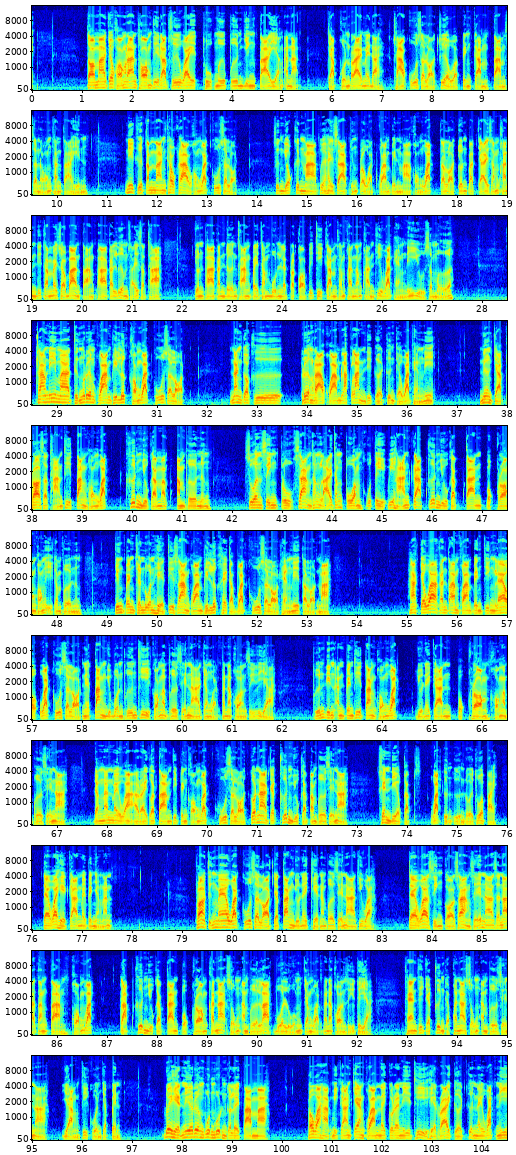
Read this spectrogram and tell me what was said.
ต่อมาเจ้าของร้านทองที่รับซื้อไว้ถูกมือปืนยิงตายอย่างอนาถจับคนร้ายไม่ได้ ชาวคูสลอดเชื่อว่าเป็นกรรมตามสนองทันตาเห็น นี่คือตำนานคร่าวๆของวัดคูสลอด ซึ่งยกขึ้นมาเพื่อให้ทราบถึงประวัติความเป็นมาของวัด ตลอดจนปัจจัยสำคัญที่ทำให้ชาวบ้านต่างพากันเลื่อมใสศรัทธา จนพากันเดินทางไปทำบุญและประกอบพิธีกรรมสำคัญสำคัญที่วัดแห่งนี้อยู่เสมอ คราวนี้มาถึงเรื่องความพิลึกของวัดคูสลอด นั่นก็คือเรื่องราวความลักลั่นที่เกิดขึ้นแก่วัดแห่งนี้ เนื่องจากเพราะสถานที่ตั้งของวัดขึ้นอยู่กับอำเภอหนึ่ง ส่วนสิ่งปลูกสร้างทั้งหลายทั้งปวงกุฏิวิหารกลับขึ้นอยู่กับการปกครองของอีกอำเภอหนึ่ง จึงเป็นชนวนเหตุที่สร้างความพิลึกให้กับวัดคูสลอดแห่งนี้ตลอดมา หากจะว่ากันตามความเป็นจริงแล้ว วัดคูสลอดเนี่ยตั้งอยู่บนพื้นที่ของอำเภอเสนาจังหวัดพระนครศรีอยุธยาผืนดินอันเป็นที่ตั้งของวัดอยู่ในการปกครองของอำเภอเสนา ดังนั้นไม่ว่าอะไรก็ตามที่เป็นของวัดคูสลอดก็น่าจะขึ้นอยู่กับอำเภอเสนา เช่นเดียวกับวัดอื่นๆ โดยทั่วไป แต่ว่าเหตุการณ์ไม่เป็นอย่างนั้น เพราะถึงแม้วัดคูสลอดจะตั้งอยู่ในเขตอำเภอเสนาที่ว่า แต่ว่าสิ่งก่อสร้างเสนาสนะต่างๆ ของวัดกลับขึ้นอยู่กับการปกครองคณะสงฆ์อำเภอลาดบัวหลวง จังหวัดพระนครศรีอยุธยา แทนที่จะขึ้นกับคณะสงฆ์อำเภอเสนาอย่างที่ควรจะเป็น ด้วยเหตุนี้เรื่องวุ่นวุ่นก็เลยตามมา เพราะว่าหากมีการแจ้งความในกรณีที่เหตุร้ายเกิดขึ้นในวัดนี้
